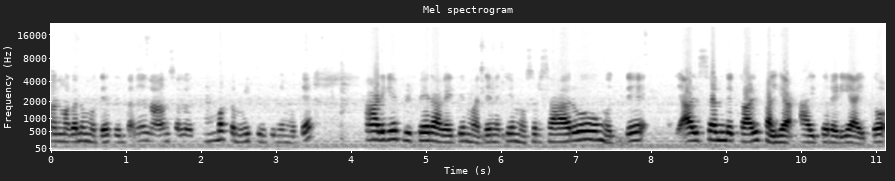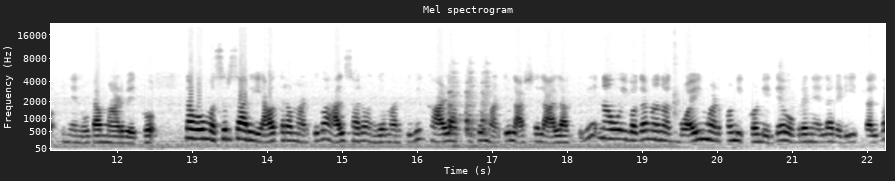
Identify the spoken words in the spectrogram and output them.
ನನ್ನ ಮಗನೂ ಮುದ್ದೆ ತಿಂತಾನೆ. ನಾನು ಸ್ವಲ್ಪ ತುಂಬ ಕಮ್ಮಿ ತಿಂತೀನಿ ಮುದ್ದೆ. ಅಡುಗೆ ಪ್ರಿಪೇರ್ ಆಗೈತೆ. ಮಧ್ಯಾಹ್ನಕ್ಕೆ ಮೊಸರು ಸಾರು, ಮುದ್ದೆ, ಅಲಸಂದೆ ಕಾಳು ಪಲ್ಯ ಆಯಿತು ರೆಡಿ ಆಯಿತು. ಇನ್ನೇನು ಊಟ ಮಾಡಬೇಕು? ನಾವು ಮೊಸರು ಸಾರು ಯಾವ ಥರ ಮಾಡ್ತೀವೋ ಹಾಲು ಸಾರು ಹಂಗೆ ಮಾಡ್ತೀವಿ. ಕಾಳು ಹಾಕ್ಬಿಟ್ಟು ಮಾಡ್ತೀವಿ. ಲಾಸ್ಟಲ್ಲಿ ಹಾಲು ಹಾಕ್ತೀವಿ. ನಾವು ಇವಾಗ ನಾನು ಅದು ಬಾಯ್ಲ್ ಮಾಡ್ಕೊಂಡು ಇಟ್ಕೊಂಡಿದ್ದೆ. ಒಗ್ಗರಣೆ ಎಲ್ಲ ರೆಡಿ ಇತ್ತಲ್ವ?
